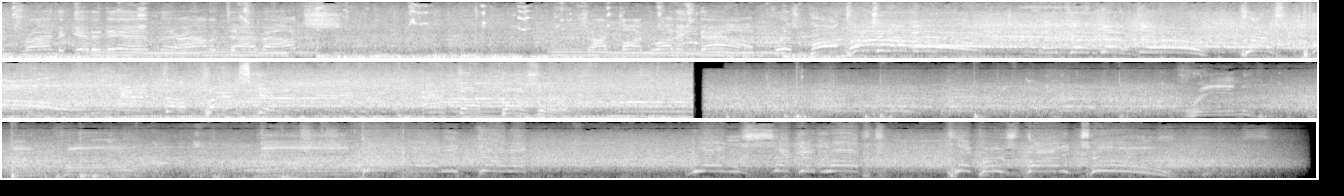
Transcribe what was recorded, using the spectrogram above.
in, trying to get it in. They're out of timeouts. Shot clock running down. Chris Paul puts it up. Here comes Chris Paul at the basket. At the buzzer. Green on Paul. And he got it! One second left. Clippers by two.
